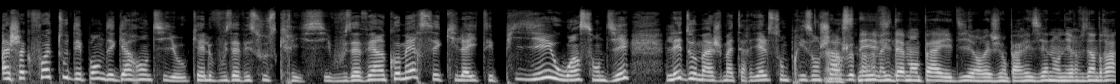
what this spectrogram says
À chaque fois, tout dépend des garanties auxquelles vous avez souscrit. Si vous avez un commerce et qu'il a été pillé ou incendié, les dommages matériels sont pris en charge par évidemment pas Eddy en région parisienne. On y reviendra.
